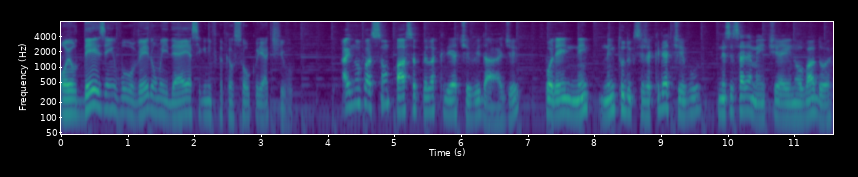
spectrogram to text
Ou eu desenvolver uma ideia significa que eu sou criativo? A inovação passa pela criatividade, porém nem, nem tudo que seja criativo necessariamente é inovador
